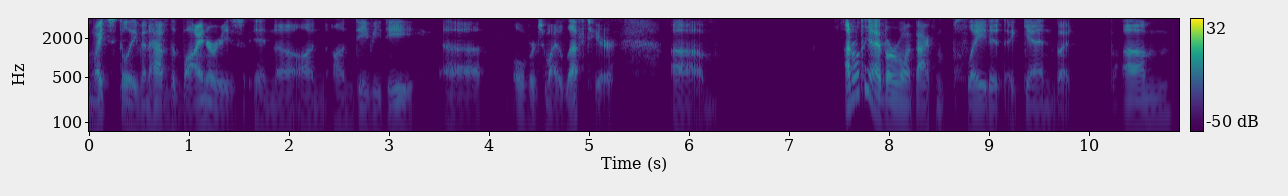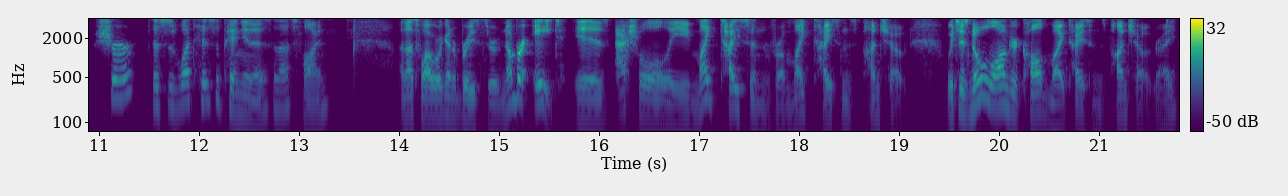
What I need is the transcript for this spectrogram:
might still even have the binaries in uh, on on DVD uh, over to my left here. Um, I don't think I've ever went back and played it again, but um, sure, this is what his opinion is, and that's fine. And that's why we're going to breeze through. Number eight is actually Mike Tyson from Mike Tyson's Punch Out, which is no longer called Mike Tyson's Punch Out, right?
